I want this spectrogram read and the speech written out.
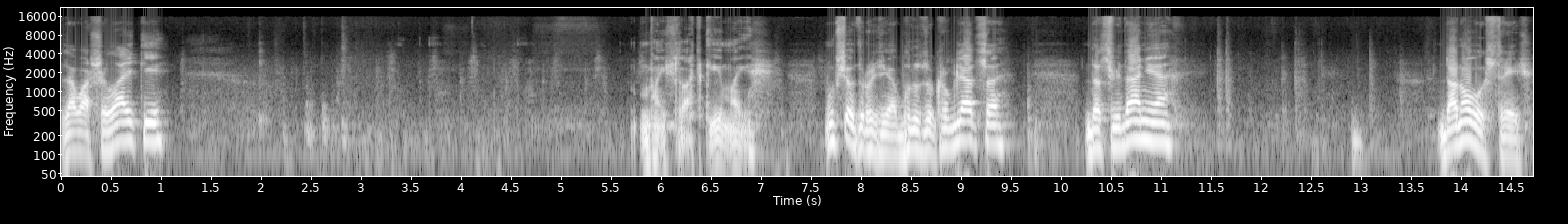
за ваши лайки. Мои сладкие мои. Ну все, друзья, буду закругляться. До свидания. До новых встреч.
